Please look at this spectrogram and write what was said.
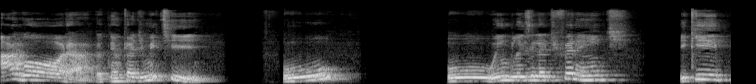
Agora, eu tenho que admitir, o o inglês ele é diferente. E que,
